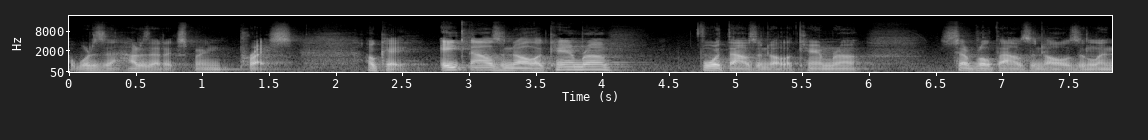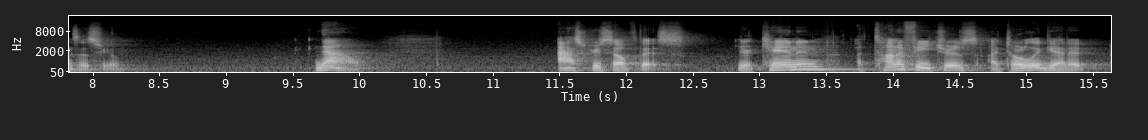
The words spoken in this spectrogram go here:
what is that, how does that explain price? Okay, $8,000 camera, $4,000 camera, several thousand dollars in lenses here. Now, ask yourself this. Your Canon, a ton of features, I totally get it.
